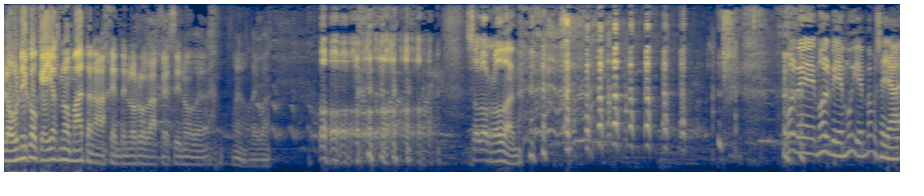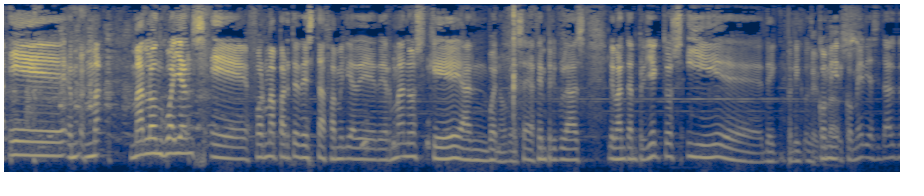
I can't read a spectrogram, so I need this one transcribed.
lo único que ellos no matan a la gente en los rodajes, sino de... Bueno, da igual. Solo bé, molt bien, muy bien, vamos allá. Eh, Marlon Wayans eh, forma parte de esta familia de, de hermanos que han, bueno, que se hacen películas, levantan proyectos y eh, de Películas. comi- comedias y tal.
